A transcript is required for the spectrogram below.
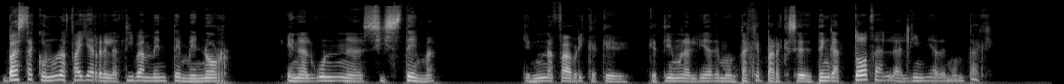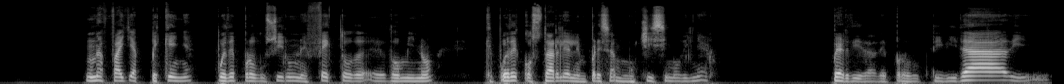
Basta con una falla relativamente menor en algún sistema, en una fábrica que tiene una línea de montaje para que se detenga toda la línea de montaje. Una falla pequeña puede producir un efecto eh, dominó que puede costarle a la empresa muchísimo dinero. Pérdida de productividad y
